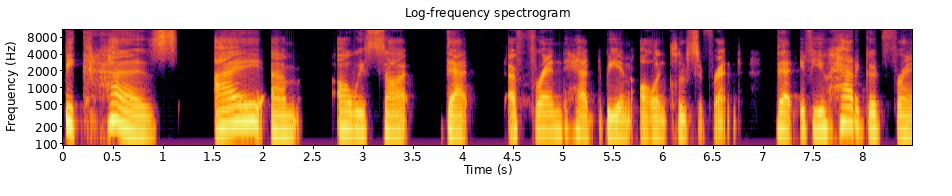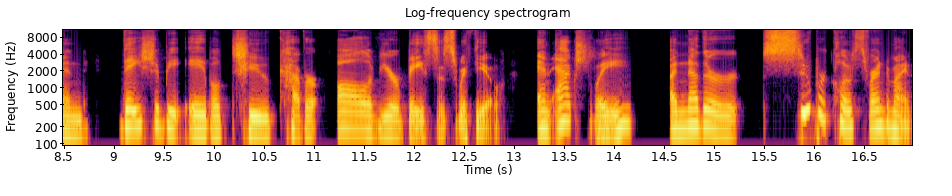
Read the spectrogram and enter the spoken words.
because I um, always thought that a friend had to be an all inclusive friend, that if you had a good friend, they should be able to cover all of your bases with you. And actually, another super close friend of mine,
